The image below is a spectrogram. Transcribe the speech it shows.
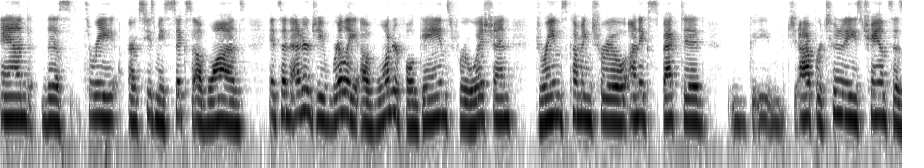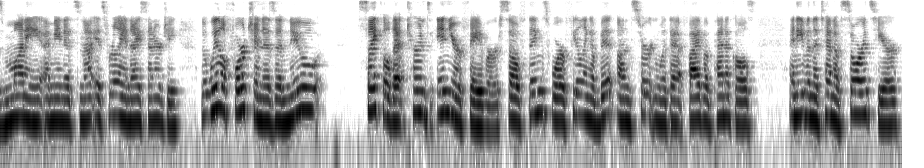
and this three, or excuse me, six of wands, it's an energy really of wonderful gains, fruition, dreams coming true, unexpected opportunities, chances, money. I mean, it's not, it's really a nice energy. The Wheel of Fortune is a new cycle that turns in your favor. So if things were feeling a bit uncertain with that Five of Pentacles and even the Ten of Swords here,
